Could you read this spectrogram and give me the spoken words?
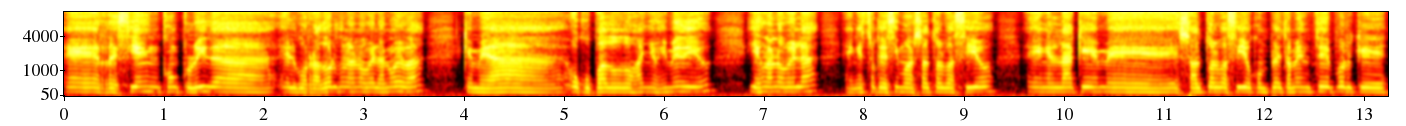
eh, recién concluida el borrador de una novela nueva que me ha ocupado dos años y medio y es una novela en esto que decimos el salto al vacío en la que me salto al vacío completamente porque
